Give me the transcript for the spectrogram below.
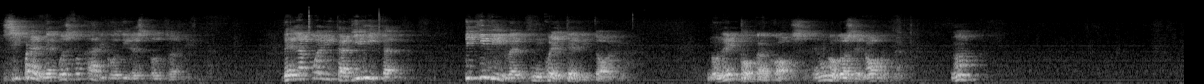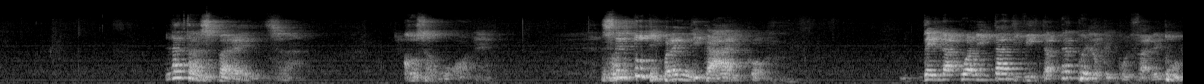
Si prende questo carico di responsabilità, della qualità di vita di chi vive in quel territorio. Non è poca cosa, è una cosa enorme, no? La trasparenza cosa vuole? Se tu ti prendi carico della qualità di vita, per quello che puoi fare tu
